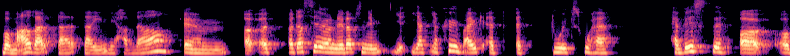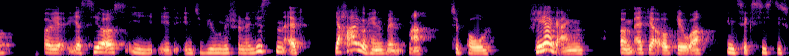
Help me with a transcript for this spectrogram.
hvor meget der, der, der egentlig har været. Øhm, og, og, og der ser jeg jo netop sådan, jeg, jeg, jeg køber ikke, at, at du ikke skulle have have vidst det, og, og, og jeg, jeg siger også i et interview med journalisten, at jeg har jo henvendt mig til Paul flere gange, om at jeg oplever en sexistisk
